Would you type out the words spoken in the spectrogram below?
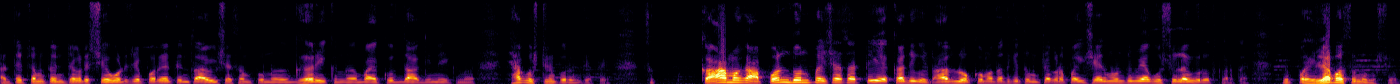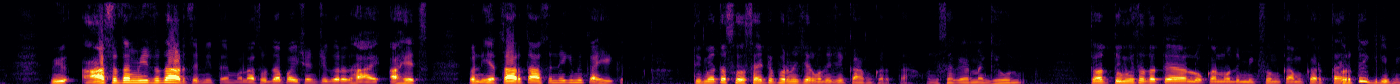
आणि त्याच्यामुळे त्यांच्याकडे शेवटचे पर्याय त्यांचं आयुष्य संपवणं घर ऐकणं बायकोच दागिने ऐकणं ह्या गोष्टींपर्यंत येते का मग आपण दोन पैशासाठी एखादी गोष्ट आज लोक म्हणतात की तुमच्याकडे पैसे आहेत म्हणून तुम्ही या गोष्टीला विरोध करताय. मी पहिल्यापासून गोष्टी मी आज सुद्धा मी सुद्धा अडचणीत आहे. मला सुद्धा पैशांची गरज आहे आहेच. पण याचा अर्थ असं नाही की मी काही कर तुम्ही आता सोसायटी फर्निचरमध्ये जे काम करता म्हणजे सगळ्यांना घेऊन तेव्हा तुम्ही सुद्धा त्या लोकांमध्ये मिक्स होऊन काम करताय? करतोय की मी?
